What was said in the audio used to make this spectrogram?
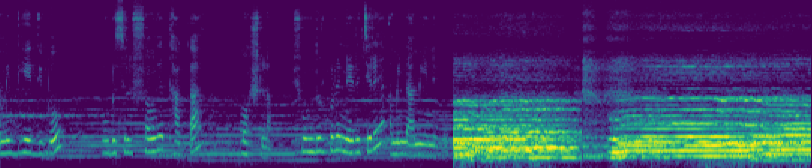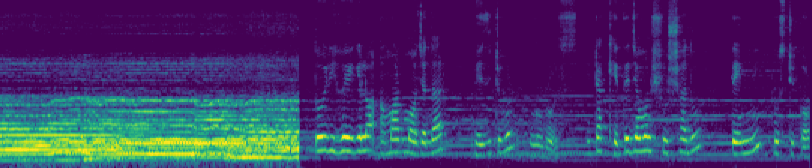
আমি দিয়ে দিব নুডলসের সঙ্গে থাকা মশলা। সুন্দর করে নেড়ে চেড়ে আমি নামিয়ে নেব। তৈরি হয়ে গেল আমার মজাদার ভেজিটেবল নুডলস এটা খেতে যেমন সুস্বাদু তেমনি পুষ্টিকর।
